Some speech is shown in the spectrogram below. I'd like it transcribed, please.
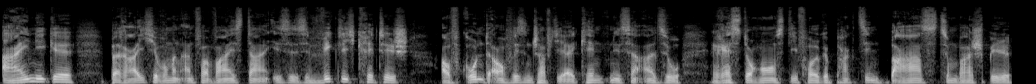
einige Bereiche, wo man einfach weiß, da ist es wirklich kritisch aufgrund auch wissenschaftlicher Erkenntnisse, also Restaurants, die vollgepackt sind, Bars zum Beispiel,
